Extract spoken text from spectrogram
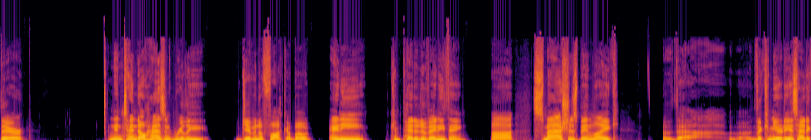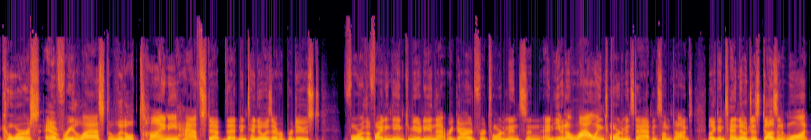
there, Nintendo hasn't really given a fuck about any competitive anything. Uh, Smash has been like the, the community has had to coerce every last little tiny half step that Nintendo has ever produced for the fighting game community in that regard for tournaments and, and even allowing tournaments to happen sometimes. Like Nintendo just doesn't want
